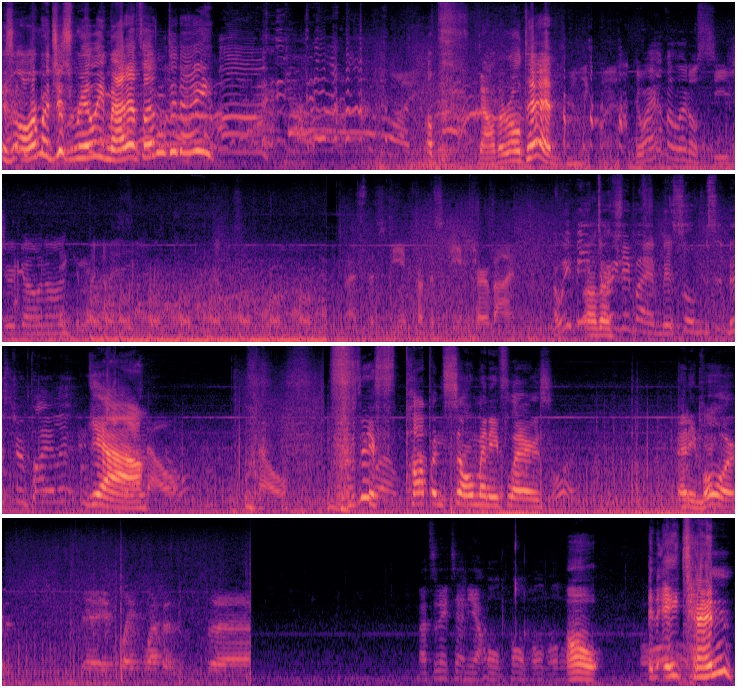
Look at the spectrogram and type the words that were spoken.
Is Arma just really mad at them today? Oh, pff, now they're all dead. Do I have a little seizure going on? That's the steam from the steam turbine. Are we being Oh, targeted by a missile, Mr. Pilot? Yeah. No. No. They're popping so many flares. Anymore. Yeah, place weapons. Uh, That's an A10. Yeah, hold, hold, hold, hold. Oh, an A10?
